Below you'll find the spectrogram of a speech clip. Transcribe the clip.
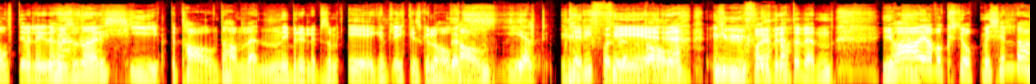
alltid veldig Det høres ut som den der kjipe talen til han vennen i bryllupet som egentlig ikke skulle holdt Den talen. helt uforberedte Perifere, talen. uforberedte vennen. Ja, jeg vokste jo opp med Kjell, da.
